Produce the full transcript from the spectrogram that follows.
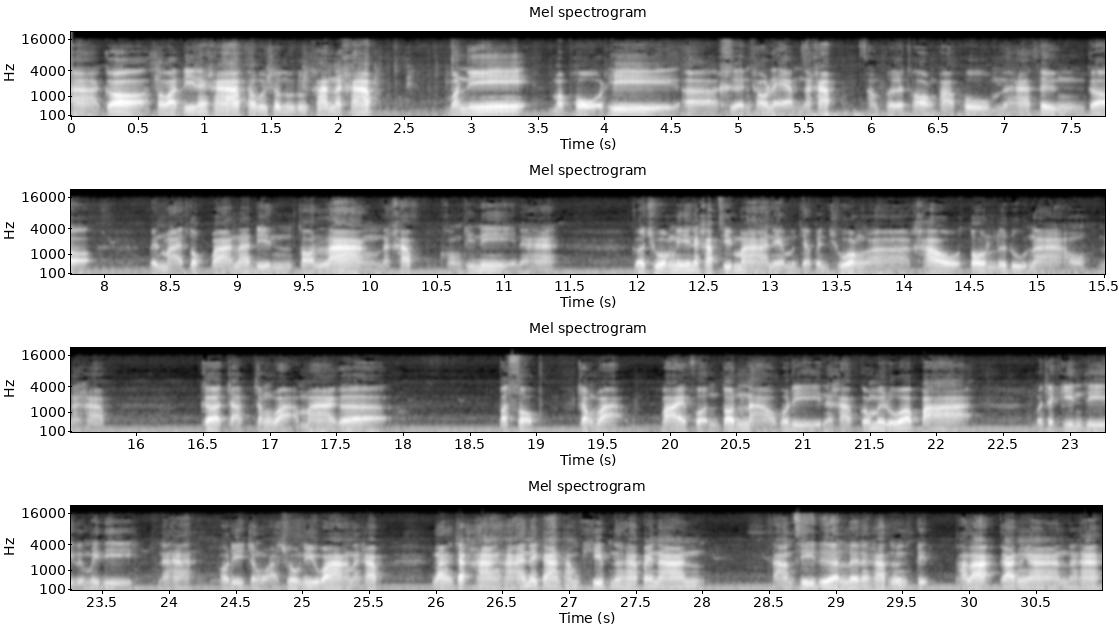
อ่าก็สวัสดีนะครับท่านผู้ชมทุกท่านนะครับ วันนี้มาโผล่ที่เอ่อเขื่อนเขาแหลมนะครับอำเภอทองผาภูมินะฮะซึ่งก็เป็นหมายตกปลาหน้าดินตอนล่างนะครับของที่นี่นะฮะก็ช่วงนี้นะครับที่มาเนี่ยมันจะเป็นช่วงเอ่อเข้าต้นฤดูหนาวนะครับ ก็จับจังหวะมาก็ประสบจังหวะปลายฝนต้นหนาวพอดีนะครับ ก็ไม่รู้ว่าปลามันจะกินดีหรือไม่ดีนะฮะพอดีจังหวะช่วงนี้ว่างนะครับ หลังจากห่างหายในการทำคลิปนะฮะไปนาน สามสี่เดือนเลยนะครับซึ่งติดภาระการงานนะฮะ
